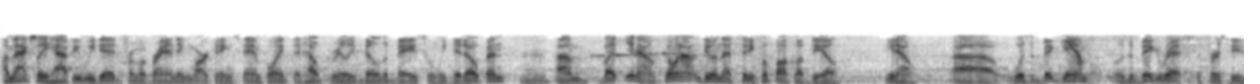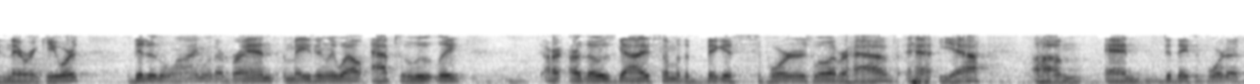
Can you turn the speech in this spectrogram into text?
I'm actually happy we did from a branding marketing standpoint that helped really build a base when we did open. Um, but you know, going out and doing that City Football Club deal, you know, uh, was a big gamble. It was a big risk the first season they were in Keyworth. Did it align with our brand amazingly well? Absolutely. Are, are those guys some of the biggest supporters we'll ever have? yeah. Um, and did they support us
